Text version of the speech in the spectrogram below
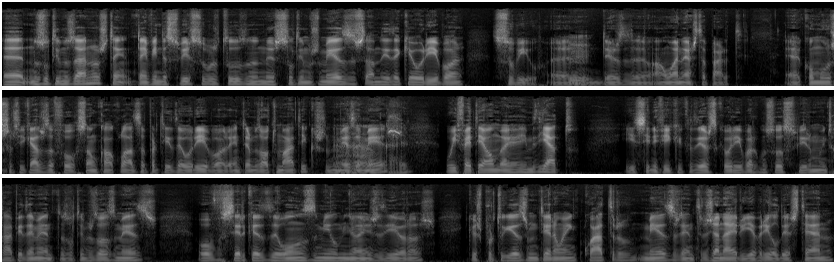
Uh, nos últimos anos tem, tem, vindo a subir, sobretudo nestes últimos meses, à medida que a Euribor subiu, uh, hum. desde há um ano a esta parte. Uh, como os certificados de aforro são calculados a partir da Euribor em termos automáticos, de mês ah, a mês, okay. o efeito é, é, imediato. Isso significa que desde que a Euribor começou a subir muito rapidamente nos últimos 12 meses, houve cerca de 11 mil milhões de euros que os portugueses meteram em 4 meses, entre janeiro e abril deste ano,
